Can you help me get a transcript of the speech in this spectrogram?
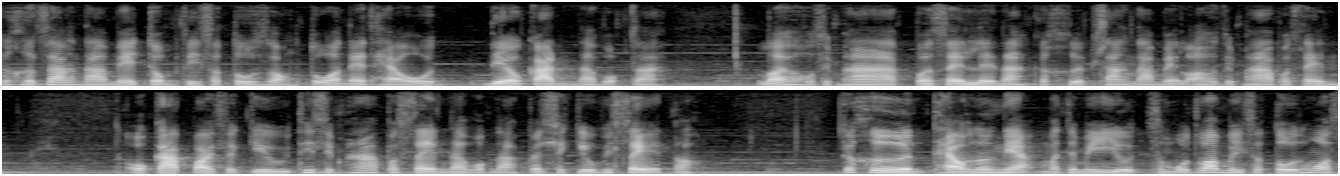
ก็คือสร้างดาเมจโจมตีศัตรู2 ตัวในแถวเดียวกันนะครับผมนะ 165%เลยนะ ก็คือสร้างดาเมจ 165%โอกาสปล่อยสกิลอยู่ที่ 15%นะครับผมนะ เป็นสกิลพิเศษเนาะ ก็คือแถวหนึ่งเนี่ยมันจะมีอยู่สมมติว่ามีศัตรูทั้งหมด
